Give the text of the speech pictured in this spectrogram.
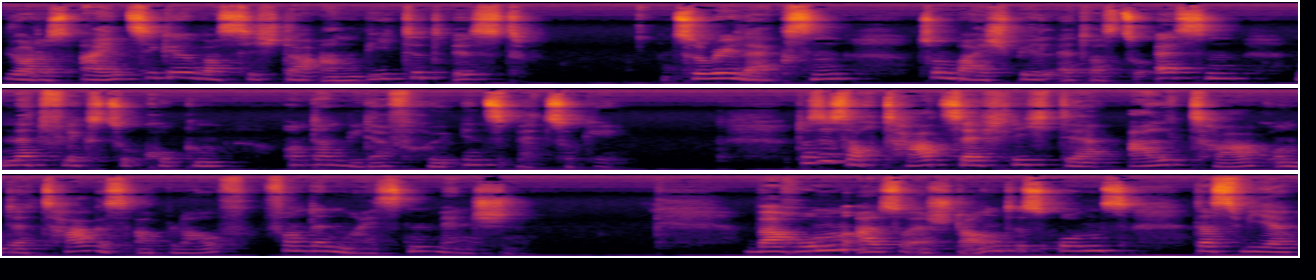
Ja, das Einzige, was sich da anbietet, ist zu relaxen, zum Beispiel etwas zu essen, Netflix zu gucken und dann wieder früh ins Bett zu gehen. Das ist auch tatsächlich der Alltag und der Tagesablauf von den meisten Menschen. Warum also erstaunt es uns, dass wir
